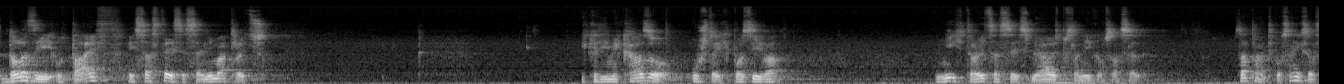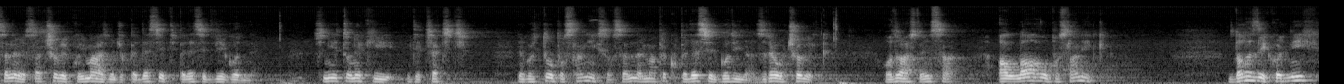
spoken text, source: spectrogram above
dolazi u Tajf i sastaje se sa njima trojicu. I kad im je kazao u što ih poziva, njih trojica se ismijavaju s poslanikom sa Selem. Zapamati, poslanik sa Selem je sad čovjek koji ima između 50 i 52 godine. Znači nije to neki dječačić, nego je to poslanik sa srnem, ima preko 50 godina, zreo čovjek, odrasto insan, Allahu poslanik. Dolazi kod njih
